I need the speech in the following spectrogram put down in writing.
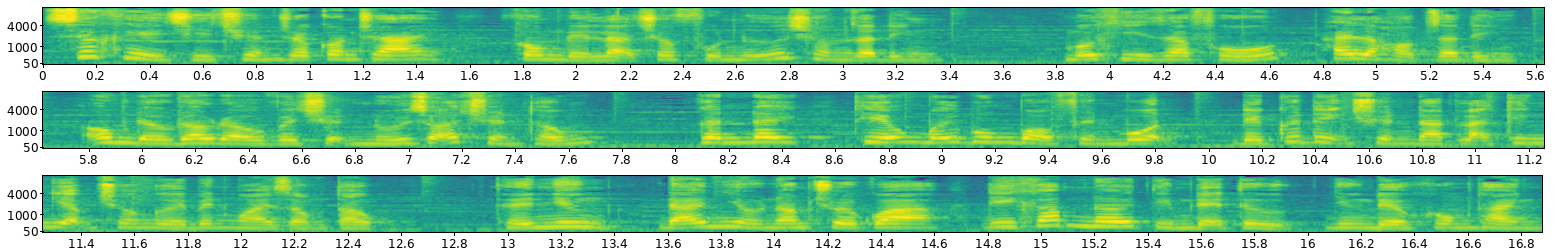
siếc khỉ chỉ truyền cho con trai, không để lại cho phụ nữ trong gia đình. Mỗi khi ra phố hay là họp gia đình, ông đều đau đầu về chuyện nối dõi truyền thống. Gần đây thì ông mới buông bỏ phiền muộn để quyết định truyền đạt lại kinh nghiệm cho người bên ngoài dòng tộc. Thế nhưng, đã nhiều năm trôi qua, đi khắp nơi tìm đệ tử nhưng đều không thành.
